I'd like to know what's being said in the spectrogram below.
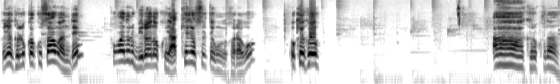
그냥 글로 갖고 싸우면 안 돼? 통 안으로 밀어넣고 약해졌을 때 공격하라고? 오케이 고. 아 그렇구나.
